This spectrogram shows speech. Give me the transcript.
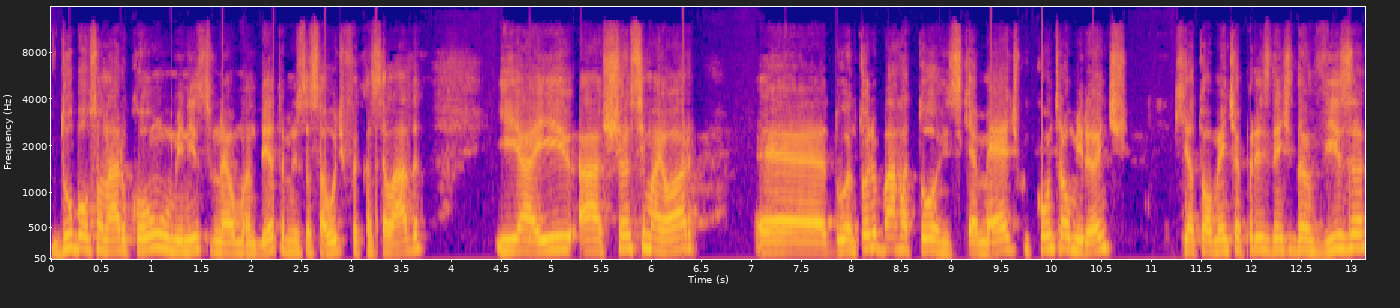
do Bolsonaro com o ministro, né, o Mandetta, ministro da Saúde, que foi cancelada. E aí a chance maior é do Antônio Barra Torres, que é médico e contra-almirante, que atualmente é presidente da Anvisa.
